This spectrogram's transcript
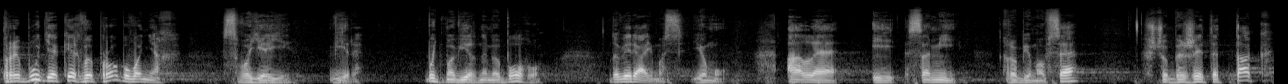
при будь-яких випробуваннях своєї віри. Будьмо вірними Богу, довіряємось йому, але і самі робимо все, щоб жити так,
